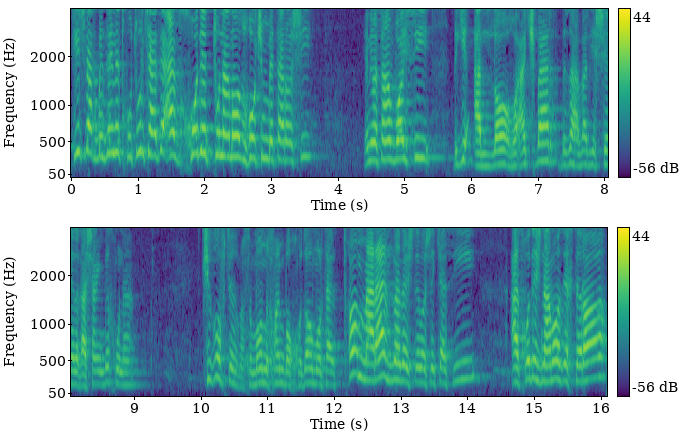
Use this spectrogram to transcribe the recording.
هیچ وقت به ذهنت خطور کرده از خودت تو نماز حکم بتراشی؟ یعنی مثلا وایسی بگی الله اکبر بذار اول یه شعر قشنگ بخونم. کی گفته؟ مثلا ما می‌خوایم با خدا مرتبط تا مرض نداشته باشه کسی از خودش نماز اختراع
